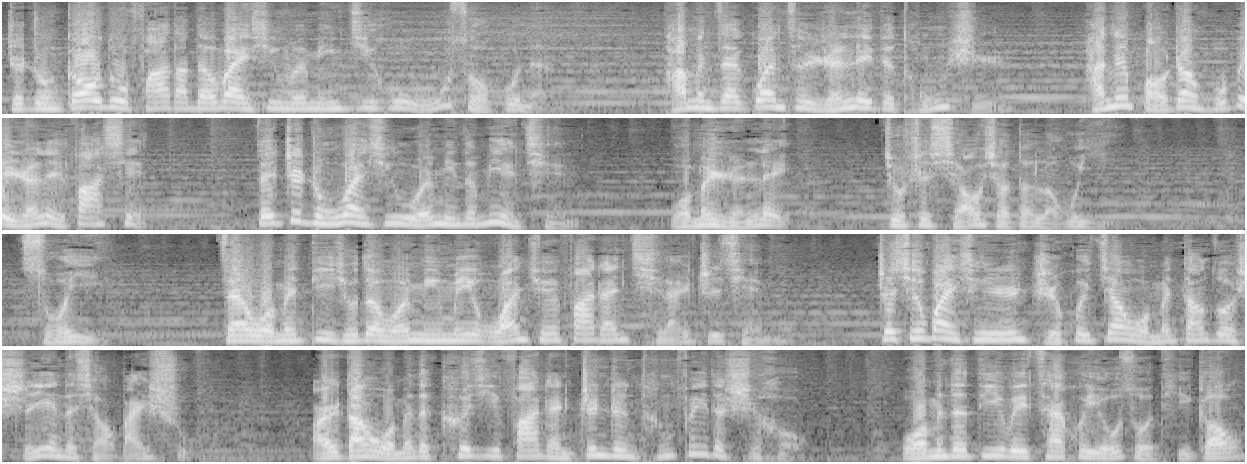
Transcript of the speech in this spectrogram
这种高度发达的外星文明几乎无所不能。他们在观测人类的同时，还能保障不被人类发现。在这种外星文明的面前，我们人类就是小小的蝼蚁。所以，在我们地球的文明没有完全发展起来之前，这些外星人只会将我们当做实验的小白鼠。而当我们的科技发展真正腾飞的时候，我们的地位才会有所提高，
